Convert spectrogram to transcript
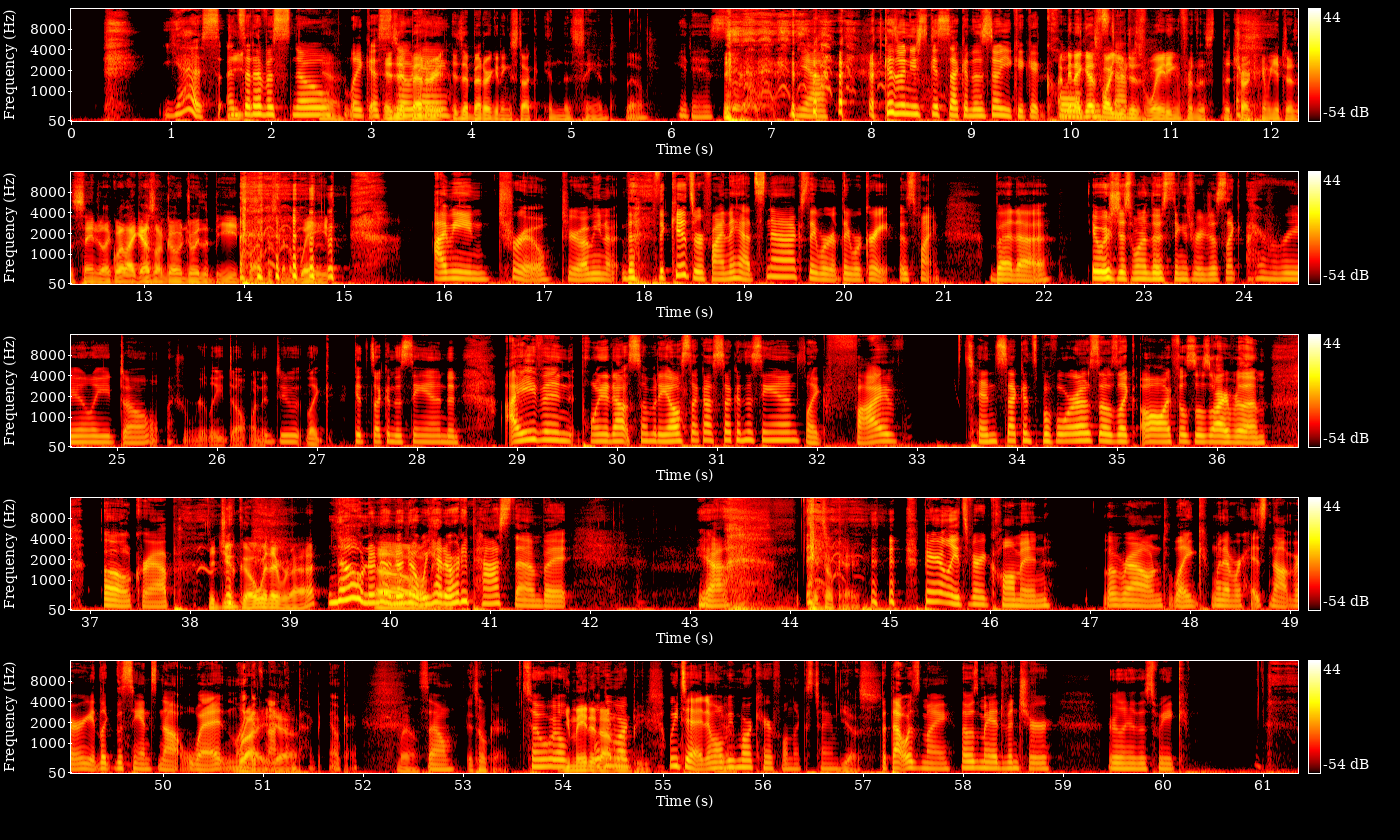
Yes, Ye- instead of a snow Yeah. like a Is snow it better? day. Is it better getting stuck in the sand though? It is. yeah, because when you get stuck in the snow, you could get cold. I mean, I guess while stuff. you're just waiting for the the truck to come get you to the sand, you're like, well, I guess I'll go enjoy the beach. I'm just gonna wait. I mean, true, true. I mean, uh, the the kids were fine. They had snacks. They were they were great. It was fine, but uh, it was just one of those things where you're just like, I really don't, I really don't want to do it. Like get stuck in the sand. And I even pointed out somebody else that got stuck in the sand like five, ten seconds before us. I was like, oh, I feel so sorry for them. Oh crap. Did you go where they were at? No, no, no, no, Oh, no. We had okay. already passed them, but yeah. It's okay. apparently it's very common around like whenever it's not very like the sand's not wet and like Right, it's not yeah. compacting. Okay. Well, So it's okay. so we'll You made it we'll out be in more, one piece. We did, and we'll be more careful next time. Yes. But that was my that was my adventure earlier this week.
